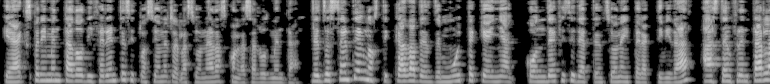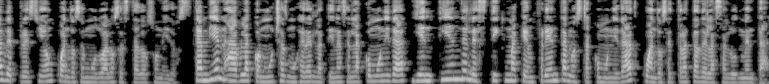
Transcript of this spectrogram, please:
que ha experimentado diferentes situaciones relacionadas con la salud mental, desde ser diagnosticada desde muy pequeña con déficit de atención e hiperactividad, hasta enfrentar la depresión cuando se mudó a los Estados Unidos. También habla con muchas mujeres latinas en la comunidad y entiende el estigma que enfrenta nuestra comunidad cuando se trata de la salud mental.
